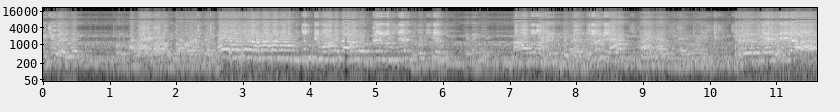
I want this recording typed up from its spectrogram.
Fıçı ver lan. Hayır o zaman aha aha aha. Tut bir Muhammed aha bu kırmızı. Şey yok. Gel. Aha bu da. Dur bir lan. Aynen bunlar. Gel bir daha.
